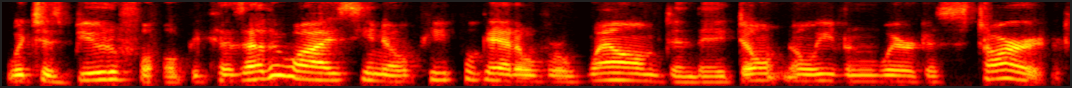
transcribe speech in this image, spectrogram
which is beautiful because otherwise, you know, people get overwhelmed and they don't know even where to start.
